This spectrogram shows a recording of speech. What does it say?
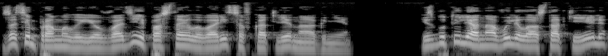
затем промыла ее в воде и поставила вариться в котле на огне. Из бутыли она вылила остатки эля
